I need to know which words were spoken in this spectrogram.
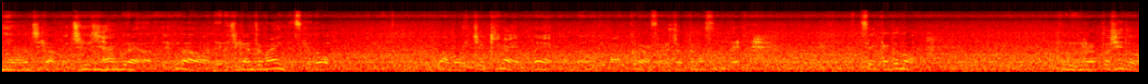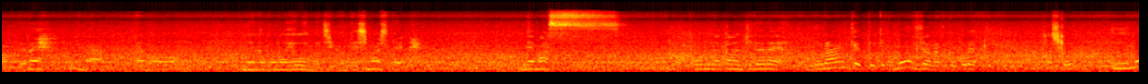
日本時間の10時半ぐらいなんで普段は寝る時間じゃないんですけどまあもう一応機内もねこんな風に真はクラーされちゃってますんでせっかくのフルフラットシートなのでね今あの寝床の用意も自分でしまして寝ます。こんな感じでねブランケットっていうか毛布じゃなくてこれ確か羽毛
